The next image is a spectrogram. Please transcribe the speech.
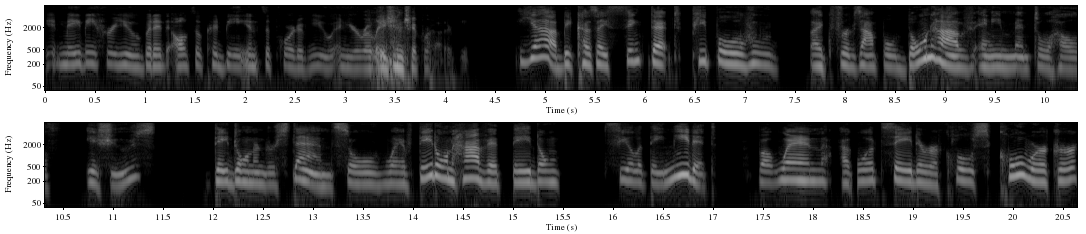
It may be for you, but it also could be in support of you and your relationship with other people. Yeah, because I think that people who like for example, don't have any mental health issues, they don't understand. So if they don't have it, they don't feel that they need it. But when, uh, let's say they're a close coworker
